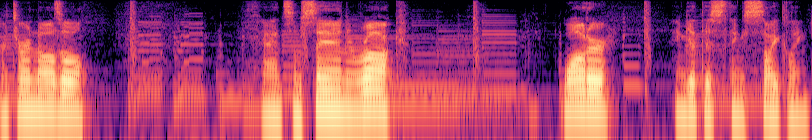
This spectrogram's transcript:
return nozzle, add some sand and rock, water, and get this thing cycling.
